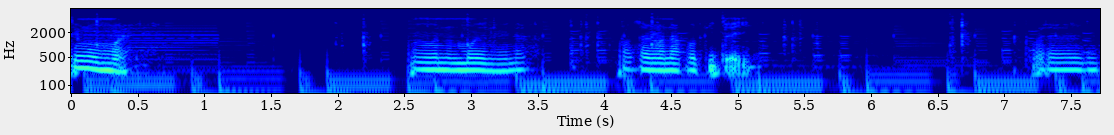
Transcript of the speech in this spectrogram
Tengo un. Bueno el mueble, mira. Vamos a sacar una fotito ahí. Para el...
